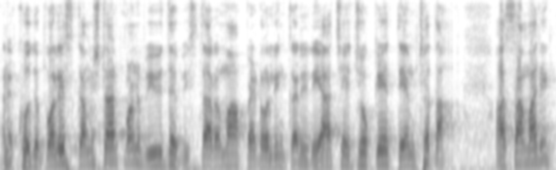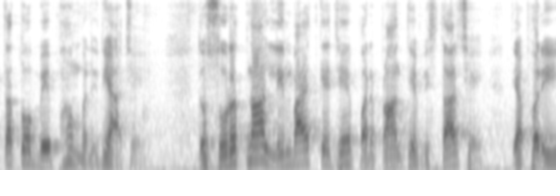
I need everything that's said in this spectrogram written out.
અને ખુદ પોલીસ કમિશનર પણ વિવિધ વિસ્તારોમાં પેટ્રોલિંગ કરી રહ્યા છે, જો કે તેમ છતાં અસામાજિક તત્વો બેફામ બની રહ્યા છે. તો સુરતના લિંબાયત કે જે પરપ્રાંતીય વિસ્તાર છે, ત્યાં ફરી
